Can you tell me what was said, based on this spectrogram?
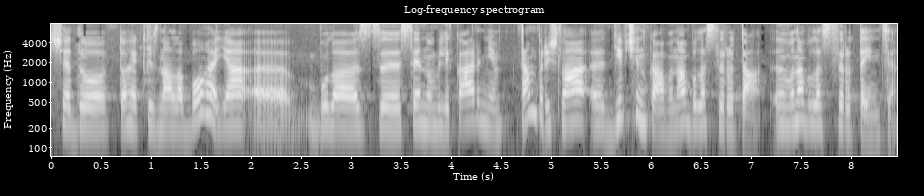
ще до того, як пізнала Бога, я е, була з сином в лікарні. Там прийшла е, дівчинка, вона була сирота, е, вона була сиротинця.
